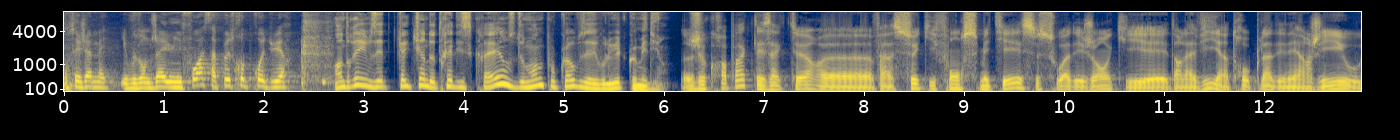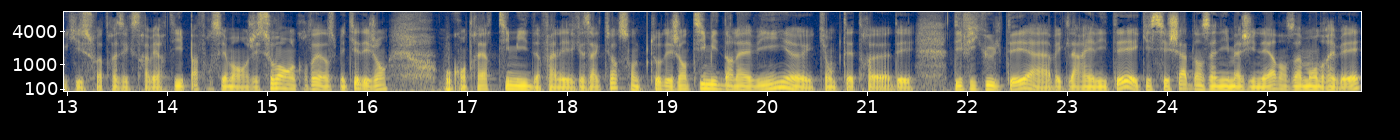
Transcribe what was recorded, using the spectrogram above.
On sait jamais. Ils vous ont déjà eu une fois, ça peut se reproduire. André, vous êtes quelqu'un de très discret. On se demande pourquoi vous avez voulu être comédien. Je crois pas que les acteurs, euh, enfin ceux qui font ce métier, ce soient des gens qui aient dans la vie un trop plein d'énergie ou qui soient très extravertis. Pas forcément. J'ai souvent rencontré dans ce métier des gens au contraire timides. Enfin, les acteurs sont plutôt des gens timides dans la vie, euh, qui ont peut-être euh, des difficultés avec la réalité et qui s'échappent dans un imaginaire, dans un monde rêvé.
